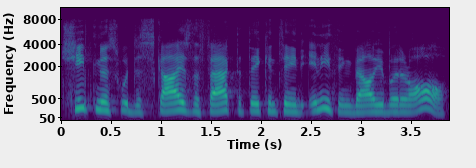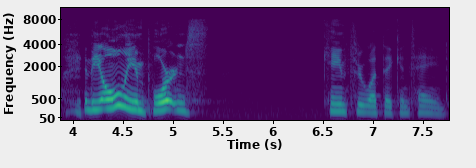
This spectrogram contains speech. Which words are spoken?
Cheapness would disguise the fact that they contained anything valuable at all. And the only importance came through what they contained,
